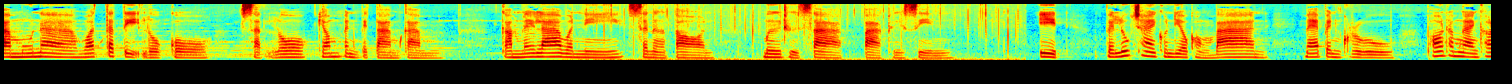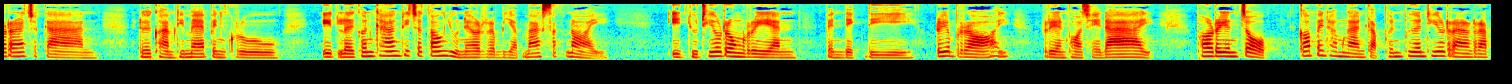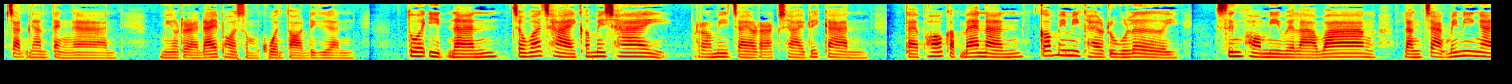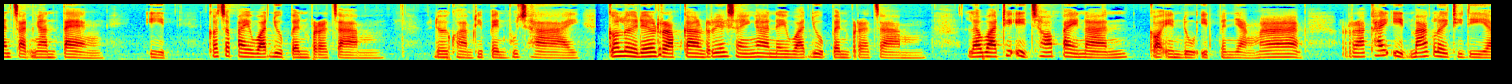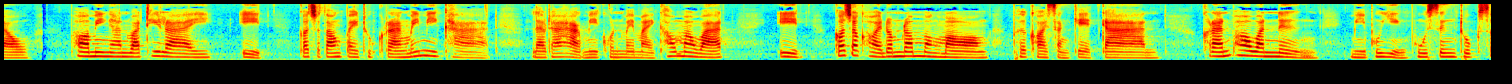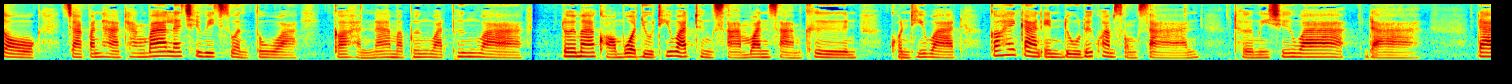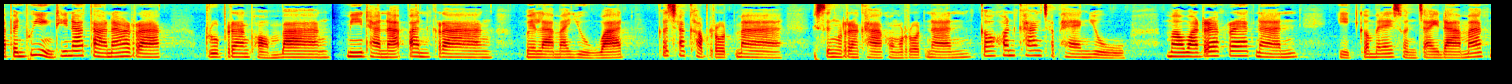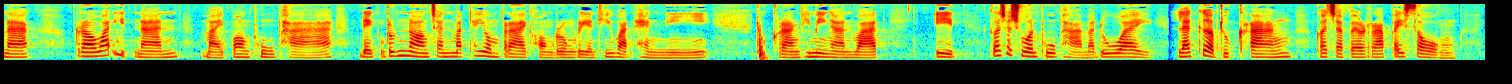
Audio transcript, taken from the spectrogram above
กรรมุนาวัตติโลโก สัตว์โลกย่อมเป็นไปตามกรรม กรรมไล่ล่าวันนี้เสนอตอน มือถือสากปากถือศีลอิดเป็นลูกชายคนเดียวของบ้าน แม่เป็นครู พ่อทำงานข้าราชการ ด้วยความที่แม่เป็นครู อิดเลยค่อนข้างที่จะต้องอยู่ในระเบียบมากสักหน่อย อิดอยู่ที่โรงเรียนเป็นเด็กดี เรียบร้อย เรียนพอใช้ได้ พอเรียนจบ ก็ไปทำงานกับเพื่อนๆที่ร้านรับจัดงานแต่งงาน มีรายได้พอสมควรต่อเดือน ตัวอิดนั้นจะว่าชายก็ไม่ใช่ เพราะมีใจรักชายด้วยกัน แต่พ่อกับแม่นั้นก็ไม่มีใครรู้เลย ซึ่งพอมีเวลาว่าง หลังจากไม่มีงานจัดงานแต่ง อิดก็จะไปวัดอยู่เป็นประจำ โดยความที่เป็นผู้ชาย ก็เลยได้รับการเรียกใช้งานในวัดอยู่เป็นประจำ และวัดที่อิดชอบไปนั้น ก็เอ็นดูอิดเป็นอย่างมาก รักใคร่อิดมากเลยทีเดียว พอมีงานวัดที่ไร อิดก็จะต้องไปทุกครั้งไม่มีขาด แล้วถ้าหากมีคนใหม่ๆ เข้ามาวัด อิดก็จะคอยด้อมๆมองๆ เพื่อคอยสังเกตการณ์ครั้นพอวันหนึ่ง มีผู้หญิงผู้ซึ่งทุกโศก จากปัญหาทางบ้านและชีวิตส่วนตัว ก็หันหน้ามาพึ่งวัดพึ่งวา โดยมาขอบวชอยู่ที่วัดถึงสามวันสามคืน คนที่วัดก็ให้การเอ็นดูด้วยความสงสาร เธอมีชื่อว่า ดา ดาเป็นผู้หญิงที่หน้าตาน่ารัก รูปร่างผอมบาง มีฐานะปานกลาง เวลามาอยู่วัดก็จะขับรถมา ซึ่งราคาของรถนั้นก็ค่อนข้างจะแพงอยู่ มาวัดแรก ๆนั้น อิดก็ไม่ได้สนใจดามากนัก เพราะว่าอิดนั้นหมายปองภูผา เด็กรุ่นน้องชั้นมัธยมปลายของโรงเรียนที่วัดแห่งนี้ ทุกครั้งที่มีงานวัด อิดก็จะชวนภูผามาด้วย และเกือบทุกครั้งก็จะไปรับไปส่ง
